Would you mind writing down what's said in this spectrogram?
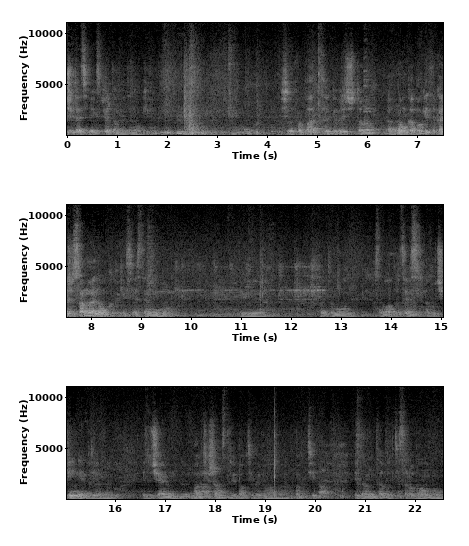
считает себя экспертом в этой науке? Шила Прабхупад говорит, что э, наука о Боге такая же самая наука, как и все остальные науки. И поэтому он основал процесс обучения, где мы изучаем Бхакти Шастры, Бхакти Вайбхава, Бхакти Иданта, Бхакти Сарабхаму,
